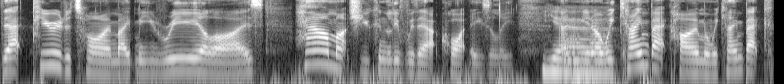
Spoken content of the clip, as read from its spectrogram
that period of time made me realise how much you can live without quite easily. Yeah. And you know, we came back home, and we came back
